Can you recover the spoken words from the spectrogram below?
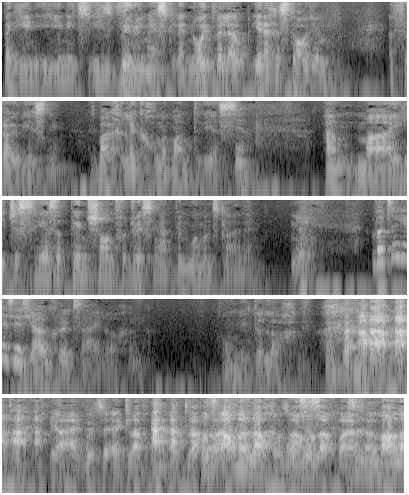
but he he needs he's very masculine. Nooit wil hy op enige stadium 'n vrou wees nie. Hy's baie gelukkig om 'n man te wees. Ja. Um my he just he has a penchant for dressing up in women's clothing. Ja. Wat sou jy sê is jou grootste uitdaging? Om nie te lag nie. ja, ek moet sê ek lag. Ek lag. ons almal lag. Ons almal lag baie. Ons is mal.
